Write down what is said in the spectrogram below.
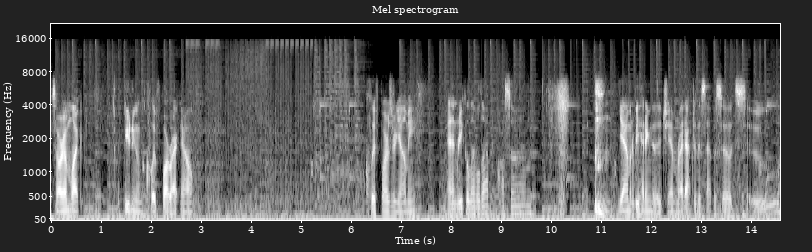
Sorry, I'm like eating a Clif Bar right now. Clif Bars are yummy. And Rika leveled up, awesome. yeah, I'm gonna be heading to the gym right after this episode, so...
